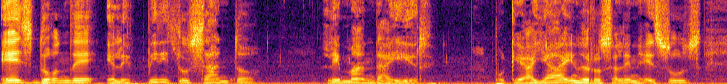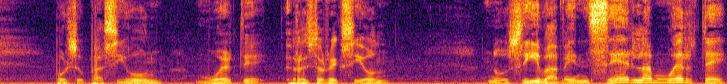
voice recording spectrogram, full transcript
es donde el Espíritu Santo le manda a ir. Porque allá en Jerusalén Jesús, por su pasión, muerte, resurrección, nos iba a vencer la muerte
